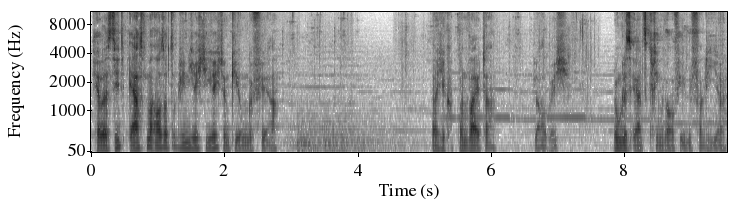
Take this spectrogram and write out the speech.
Okay, aber es sieht erstmal aus, als ob ich in die richtige Richtung gehe ungefähr. Weil hier kommt man weiter, glaube ich. Dunkles Erz kriegen wir auf jeden Fall hier.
